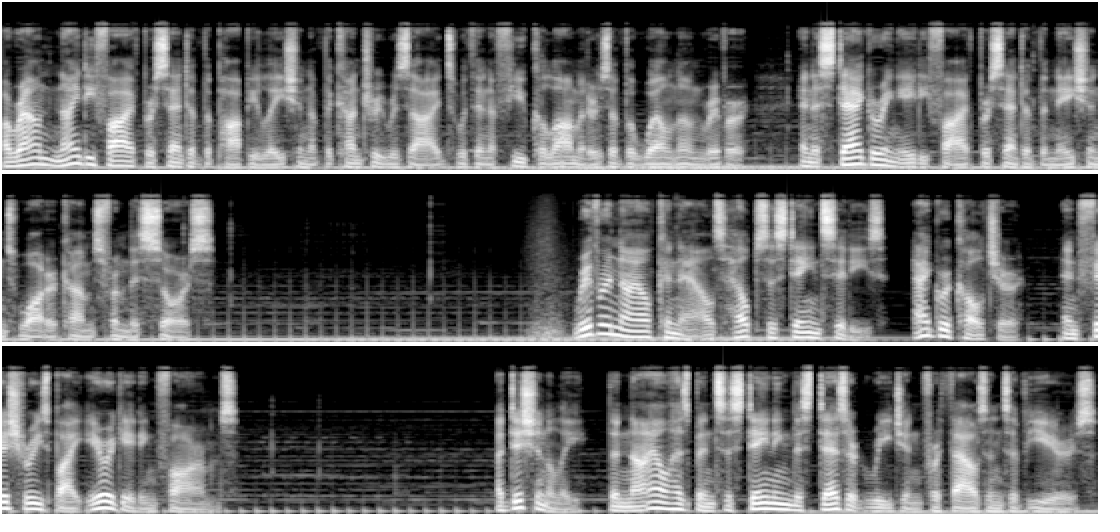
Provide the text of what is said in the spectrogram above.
Around 95% of the population of the country resides within a few kilometers of the well-known river, and a staggering 85% of the nation's water comes from this source. River Nile canals help sustain cities, agriculture, and fisheries by irrigating farms. Additionally, the Nile has been sustaining this desert region for thousands of years.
